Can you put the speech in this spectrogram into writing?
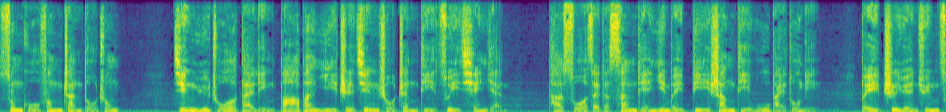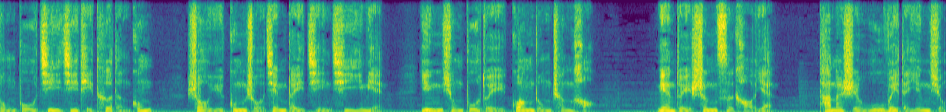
松骨峰战斗中，景玉卓带领八班一直坚守阵地最前沿。他所在的三连因为毙伤敌五百多名，被志愿军总部记集体特等功，授予攻守兼备锦旗一面，英雄部队光荣称号。面对生死考验，他们是无畏的英雄；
